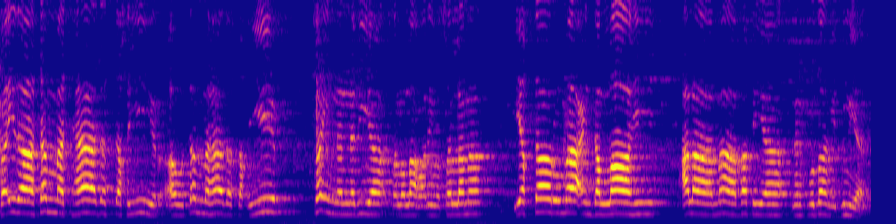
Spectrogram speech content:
faإida tamat hada الtakyiir aw tama hada الtakyiir faina الnabiya salى اllahu عalayh wasalama yakhtaaru ma cinda allahi calى ma baqiya min xudaami dunya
